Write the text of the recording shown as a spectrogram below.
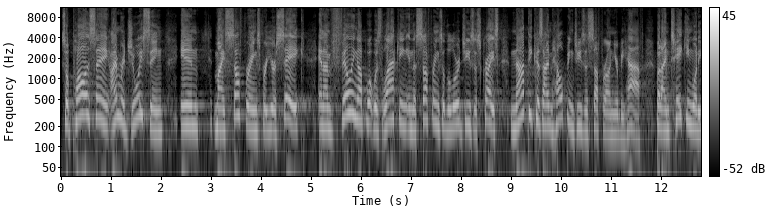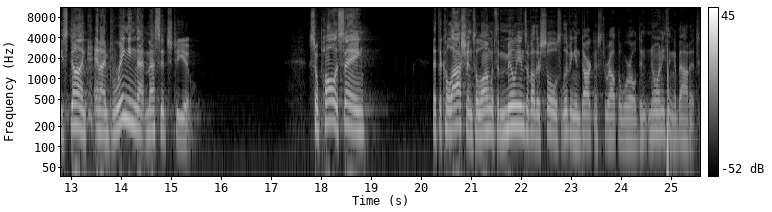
So Paul is saying, I'm rejoicing in my sufferings for your sake, and I'm filling up what was lacking in the sufferings of the Lord Jesus Christ, not because I'm helping Jesus suffer on your behalf, but I'm taking what he's done and I'm bringing that message to you. So Paul is saying that the Colossians, along with the millions of other souls living in darkness throughout the world, didn't know anything about it.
